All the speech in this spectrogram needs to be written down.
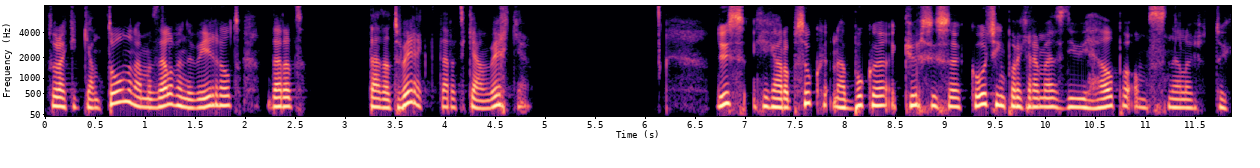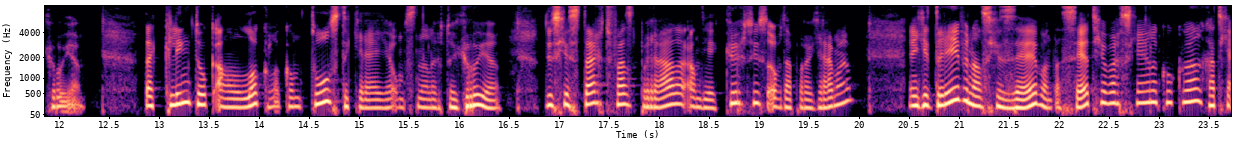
zodat ik kan tonen aan mezelf en de wereld dat het, dat het werkt, dat het kan werken. Dus je gaat op zoek naar boeken, cursussen, coachingprogramma's die je helpen om sneller te groeien. Dat klinkt ook aanlokkelijk om tools te krijgen om sneller te groeien. Dus je start vastberaden aan die cursus of dat programma. En gedreven als je zij, want dat zijt je waarschijnlijk ook wel, gaat je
